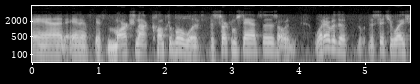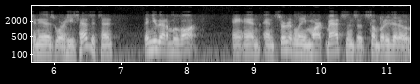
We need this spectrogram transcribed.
And and if, if Mark's not comfortable with the circumstances or whatever the the situation is where he's hesitant, then you got to move on. And and certainly Mark Madsen's somebody that a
